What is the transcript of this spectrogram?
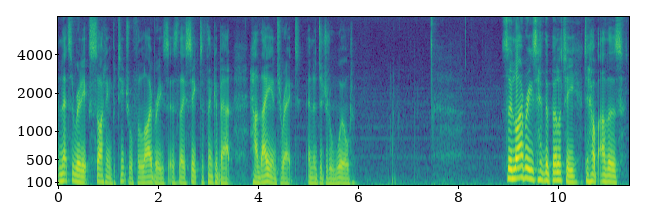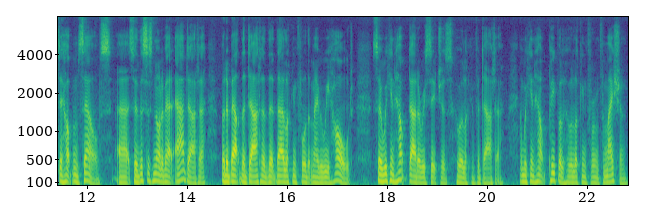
And that's a really exciting potential for libraries as they seek to think about how they interact in a digital world. So libraries have the ability to help others to help themselves. Uh, so this is not about our data, but about the data that they're looking for that maybe we hold. So we can help data researchers who are looking for data, and we can help people who are looking for information.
